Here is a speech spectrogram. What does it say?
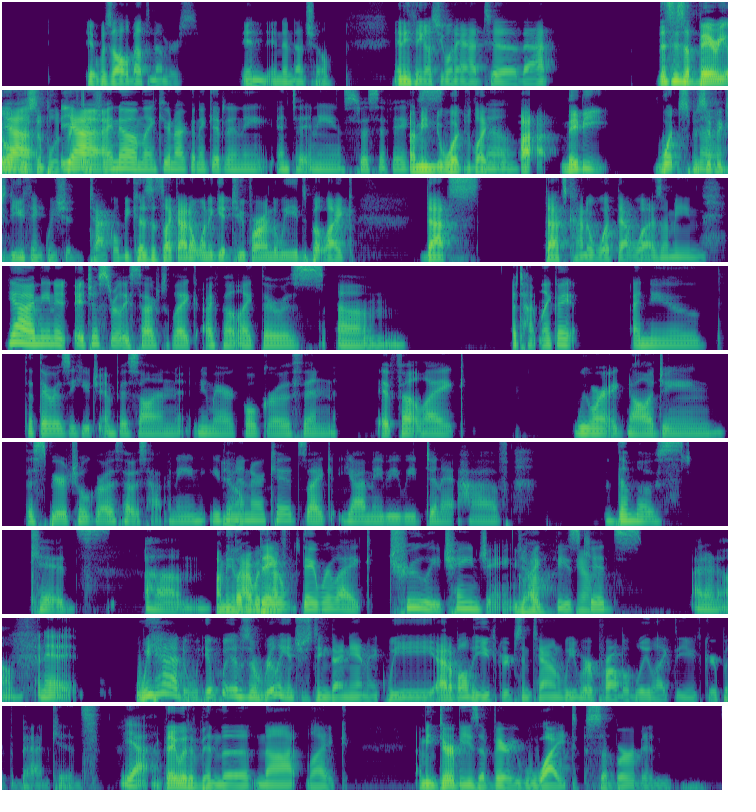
it was all about the numbers in in a nutshell. Anything else you want to add to that? This is a very yeah. oversimplification. Yeah, I know. I'm like, you're not going to get any into any specifics. I mean, what like No. I, I, maybe what specifics do you think we should tackle? Because it's like I don't want to get too far in the weeds, but like that's that's kind of what that was. I mean, yeah i mean it, it just really sucked like i felt like there was um a time like i i knew that there was a huge emphasis on numerical growth and it felt like we weren't acknowledging the spiritual growth that was happening even Yeah. in our kids like yeah maybe we didn't have the most kids um I mean, but I would they have- they were like truly changing Yeah, like these yeah. kids i don't know and it we had it, it was a really interesting dynamic. We out of all the youth groups in town, we were probably like the youth group with the bad kids. Yeah Like they would have been the not like I mean, Derby is a very white suburban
